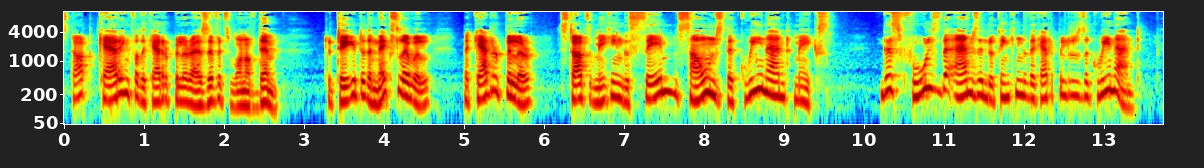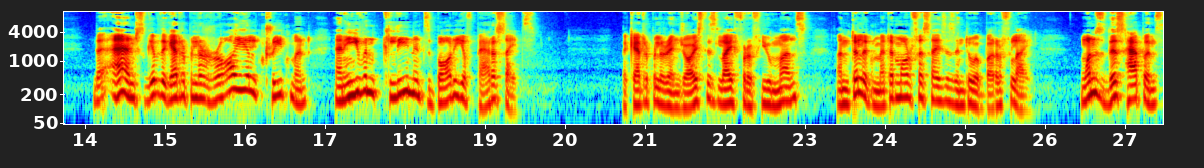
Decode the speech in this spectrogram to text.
start caring for the caterpillar as if it's one of them. To take it to the next level, the caterpillar starts making the same sounds the queen ant makes. This fools the ants into thinking that the caterpillar is the queen ant. The ants give the caterpillar royal treatment and even clean its body of parasites. The caterpillar enjoys this life for a few months until it metamorphosizes into a butterfly. Once this happens,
